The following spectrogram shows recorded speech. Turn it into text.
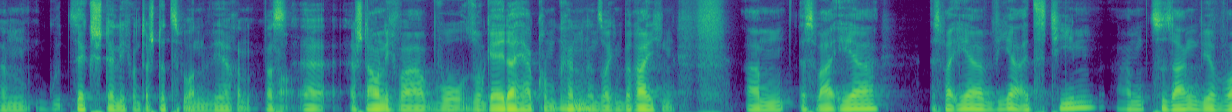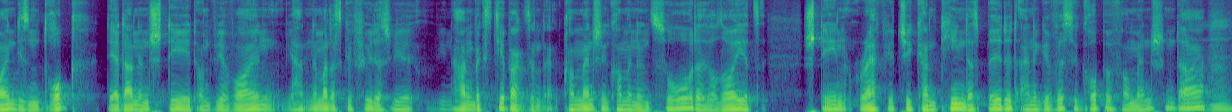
ähm, gut sechsstellig unterstützt worden wären, was äh, erstaunlich war, wo so Gelder herkommen können mhm. in solchen Bereichen. Ähm, es war eher, es war eher wir als Team ähm, zu sagen, wir wollen diesen Druck, der dann entsteht und wir wollen, wir hatten immer das Gefühl, dass wir wie in Hagenbecks Tierpark sind. Da kommen Menschen, die kommen in den Zoo, da soll jetzt stehen Refugee Canteen, das bildet eine gewisse Gruppe von Menschen da. Mhm.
